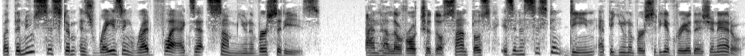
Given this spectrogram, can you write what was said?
But the new system is raising red flags at some universities. Angela Rocha dos Santos is an assistant dean at the University of Rio de Janeiro.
